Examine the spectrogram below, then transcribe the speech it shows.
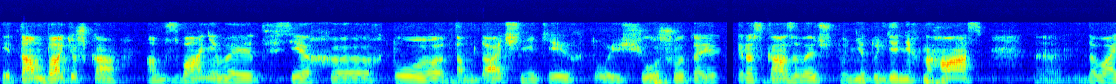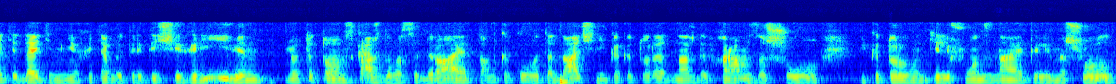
и там батюшка обзванивает всех, э, кто там дачники, кто еще что-то, и рассказывает, что нету денег на газ, э, давайте, дайте мне хотя бы 3000 гривен. И вот это он с каждого собирает там какого-то дачника, который однажды в храм зашел, и которого он телефон знает или нашел,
